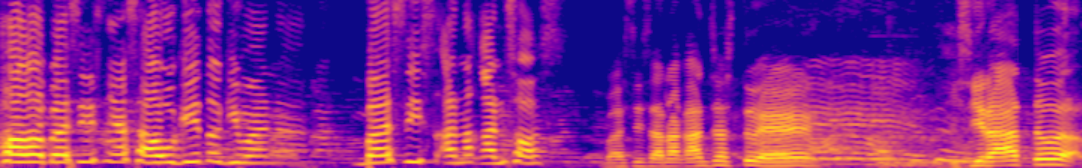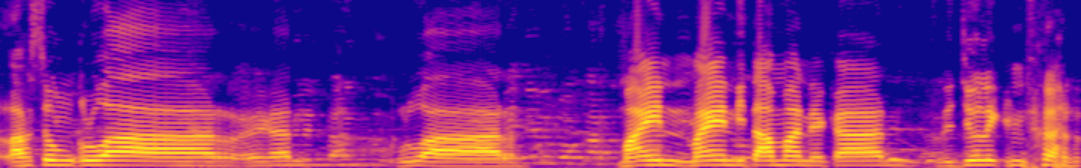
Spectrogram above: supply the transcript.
kalau basisnya Saugi tuh gimana? Basis anak ansos. Basis anak ansos tuh ya. Istirahat tuh langsung keluar, ya kan? Keluar. Main, main di taman ya kan? Diculik ntar.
